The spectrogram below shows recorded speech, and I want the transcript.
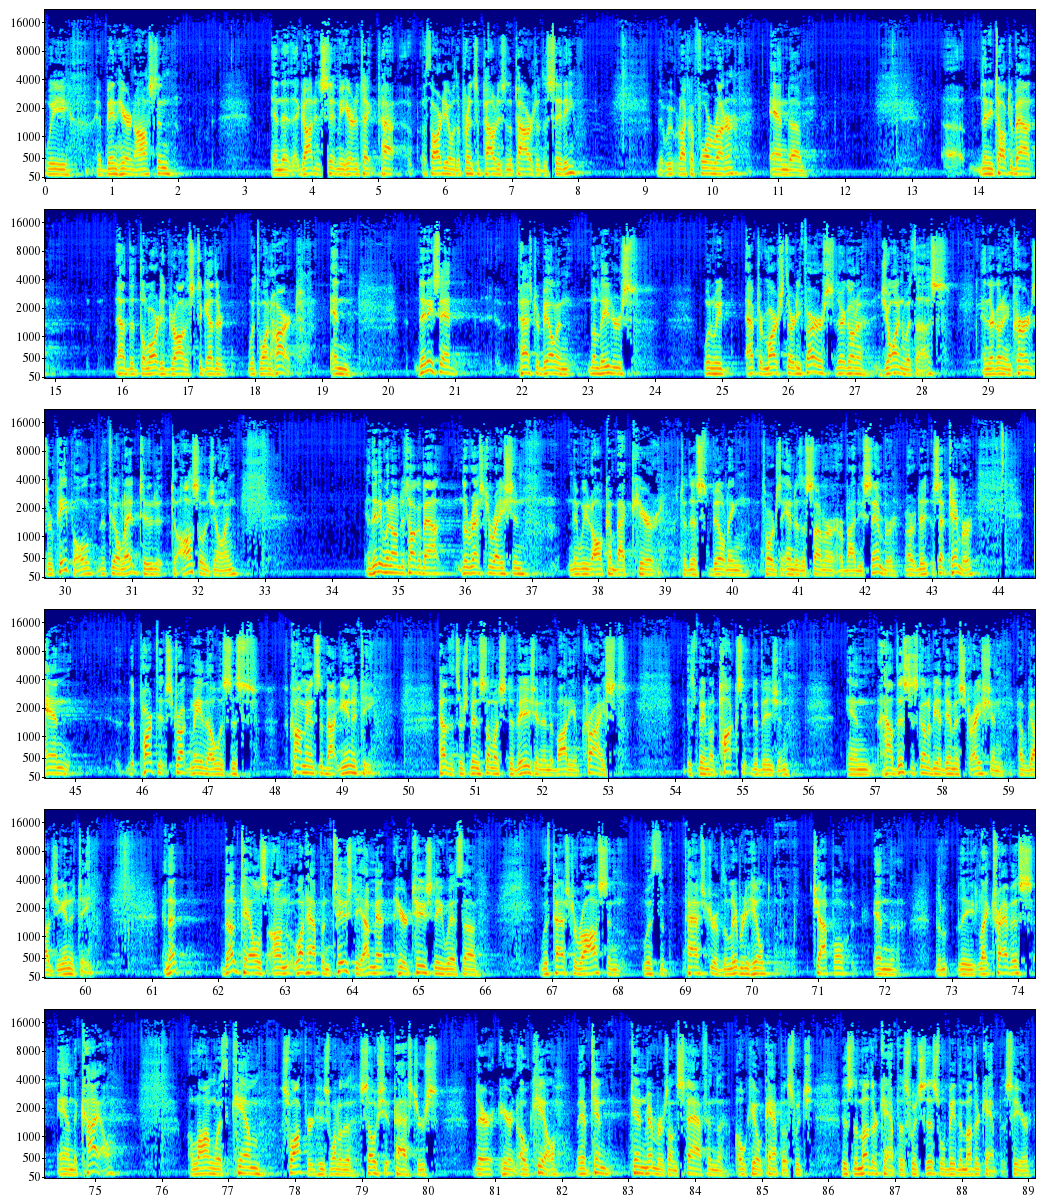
we have been here in Austin and that God had sent me here to take authority over the principalities and the powers of the city. That we were like a forerunner. And uh, uh, then he talked about how the, the Lord had drawn us together with one heart. And then he said, Pastor Bill and the leaders, when we, after March 31st, they're going to join with us and they're going to encourage their people that feel led to, to, to also join. And then he went on to talk about the restoration. And then we'd all come back here to this building towards the end of the summer or by December or de- September. And the part that struck me though was this comments about unity. How that there's been so much division in the body of Christ. It's been a toxic division and how this is going to be a demonstration of God's unity. And that dovetails on what happened Tuesday. I met here Tuesday with uh, with Pastor Ross and with the pastor of the Liberty Hill Chapel and the, the, the Lake Travis and the Kyle, along with Kim Swafford, who's one of the associate pastors there here in Oak Hill. They have 10, 10 members on staff in the Oak Hill campus, which is the mother campus, which this will be the mother campus here.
